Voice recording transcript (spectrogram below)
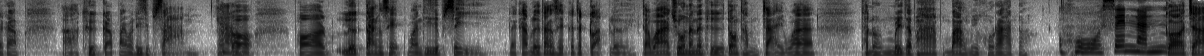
นะครับอ่าคือกลับไปวันที่ 13 แล้วก็พอเลือกตั้งเสร็จวันที่ 14นะครับเลือกตั้งเสร็จก็จะกลับเลย แต่ว่าช่วงนั้นก็คือต้องทำใจว่าถนนมิตรภาพผมบ้านผมอยู่โคราชเนาะโอ้โหเส้นนั้นก็จะ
